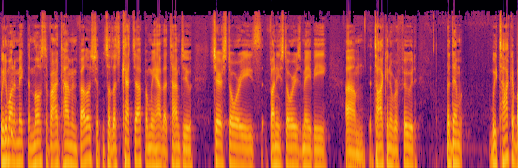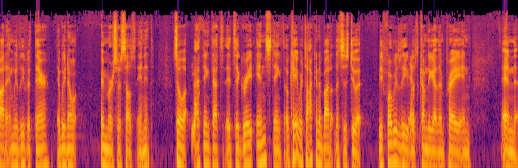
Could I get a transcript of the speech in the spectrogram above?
we don't want to make the most of our time in fellowship. And so let's catch up and we have that time to share stories, funny stories, maybe um, talking over food. But then we talk about it and we leave it there and we don't immerse ourselves in it. So yeah. I think that's it's a great instinct. Okay, we're talking about it. Let's just do it before we leave. Yep. Let's come together and pray. And and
